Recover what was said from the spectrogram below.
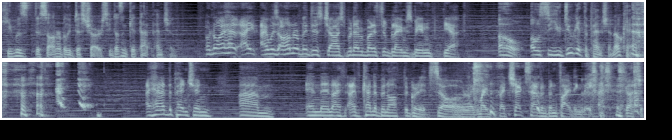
he was dishonorably discharged. He doesn't get that pension. Oh no, I had I, I was honorably discharged, but everybody still blames me and yeah. Oh, oh, so you do get the pension? Okay, I had the pension, um, and then I, I've kind of been off the grid, so like my, my checks haven't been finding me. gotcha.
